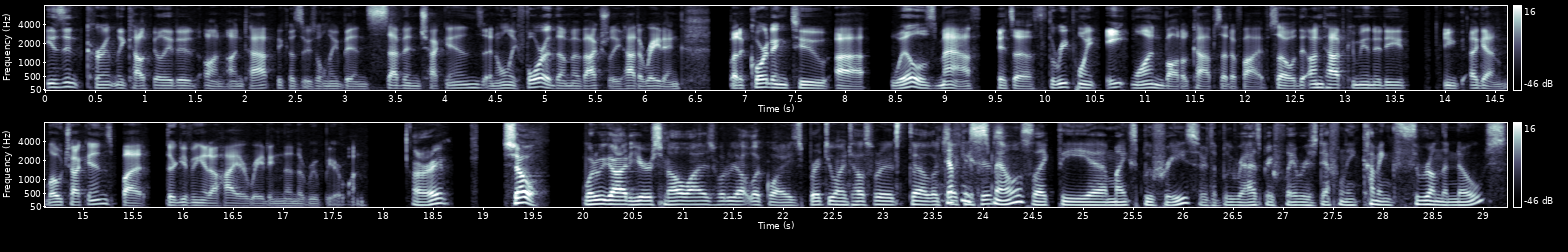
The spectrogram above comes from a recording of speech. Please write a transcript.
isn't currently calculated on Untappd because there's only been seven check ins and only four of them have actually had a rating. But according to uh, Will's math, it's a 3.81 bottle caps out of five. So the Untappd community, again, low check ins, but they're giving it a higher rating than the root beer one. All right. So what do we got here smell wise? What do we got look wise? Brett, do you want to tell us what it uh, looks Definitely like? in appearance? smells like the uh, Mike's Blue Freeze or the blue raspberry flavor is definitely coming through on the nose.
